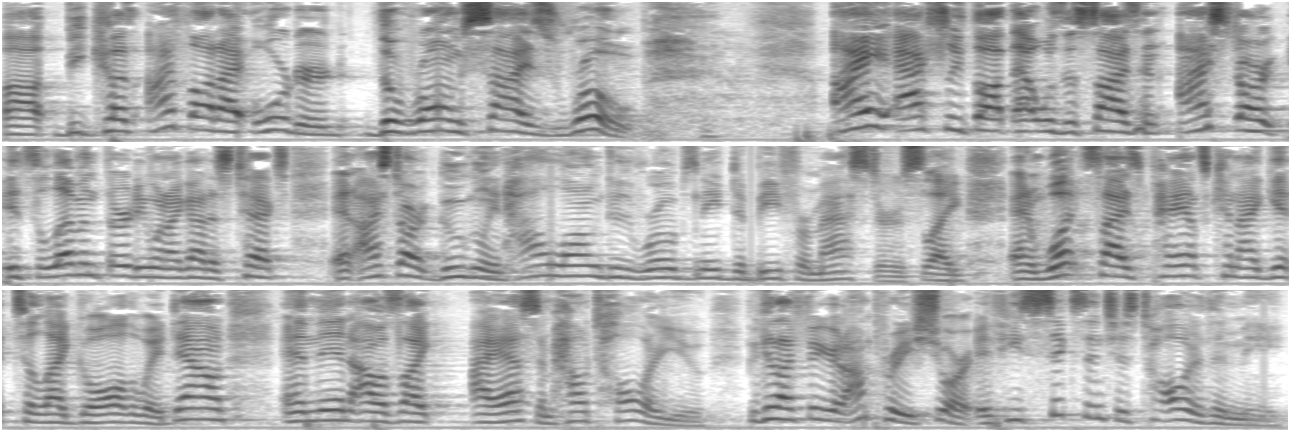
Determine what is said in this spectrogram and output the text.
uh, because I thought I ordered the wrong size robe. I actually thought that was the size, and I start. It's 11:30 when I got his text, and I start googling how long do the robes need to be for masters, like, and what size pants can I get to like go all the way down? And then I was like, I asked him, how tall are you? Because I figured I'm pretty short. If he's six inches taller than me,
